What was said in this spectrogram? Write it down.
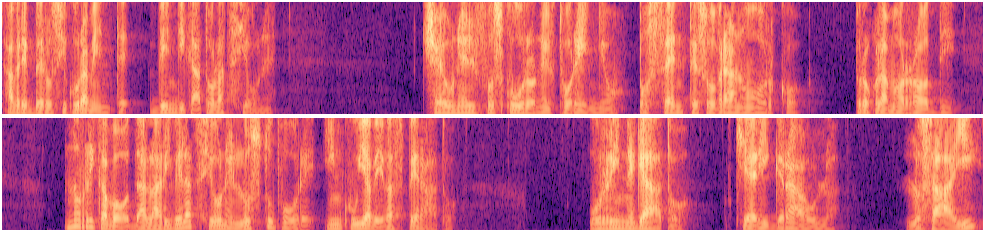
avrebbero sicuramente vendicato l'azione. C'è un elfo scuro nel tuo regno, possente sovrano orco, proclamò Roddy. Non ricavò dalla rivelazione lo stupore in cui aveva sperato. Un rinnegato, chiarì Graul. Lo sai?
